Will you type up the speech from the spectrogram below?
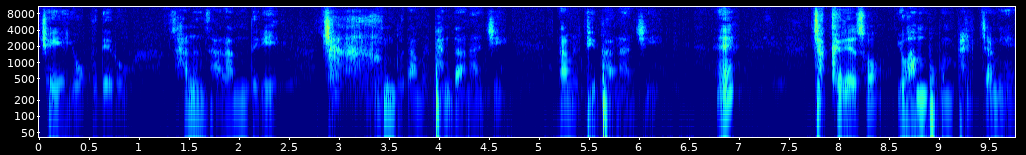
죄의 요구대로 사는 사람들이 전부 남을 판단하지, 남을 비판하지. 예? 자, 그래서 요한복음 8장의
